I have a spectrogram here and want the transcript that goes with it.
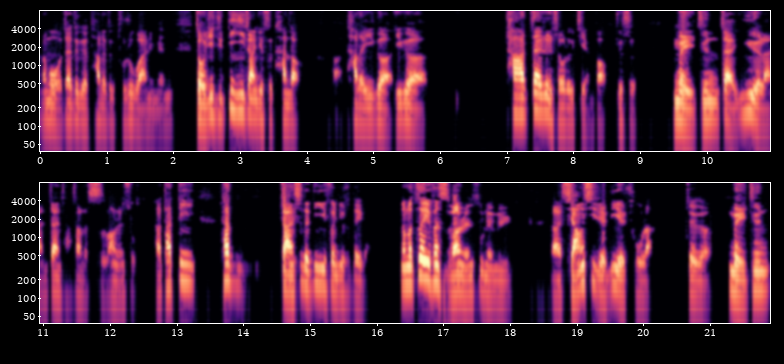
那么我在这个他的这个图书馆里面走进去，第一章就是看到啊，他的一个一个。他在任时候的简报就是美军在越南战场上的死亡人数啊，他第一他展示的第一份就是这个。那么这一份死亡人数呢，啊，详细的列出了这个美军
